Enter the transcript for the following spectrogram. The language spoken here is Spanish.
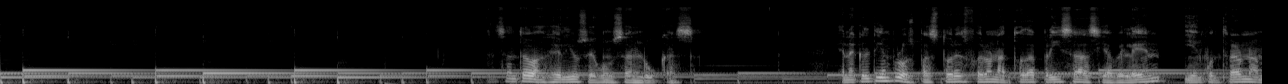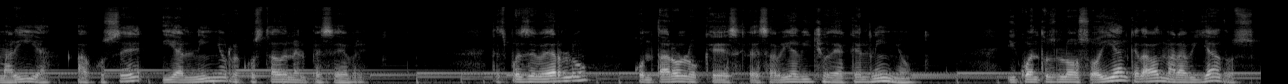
El Santo Evangelio según San Lucas. En aquel tiempo los pastores fueron a toda prisa hacia Belén y encontraron a María, a José y al niño recostado en el pesebre. Después de verlo, contaron lo que se les había dicho de aquel niño, y cuantos los oían quedaban maravillados.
